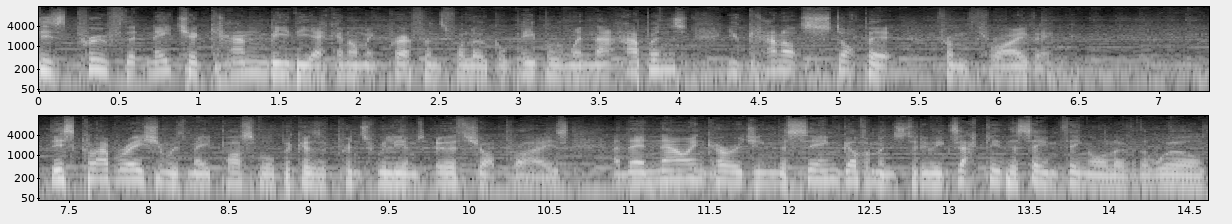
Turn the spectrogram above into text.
is proof that nature can be the economic preference for local people. And when that happens, you cannot stop it from thriving. This collaboration was made possible because of Prince William's Earthshot Prize, and they're now encouraging the same governments to do exactly the same thing all over the world.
